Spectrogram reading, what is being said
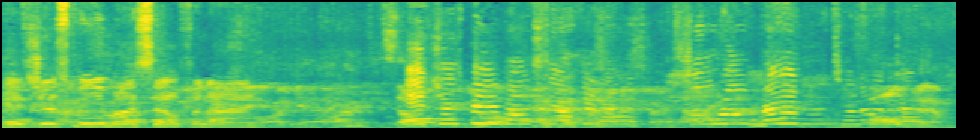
It's just me, myself, and I. It's just me, myself, and I. So long riding till Evolve them.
